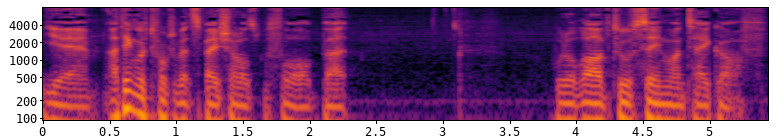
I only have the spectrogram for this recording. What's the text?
yeah, I think we've talked about space shuttles before, but would have loved to have seen one take off.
